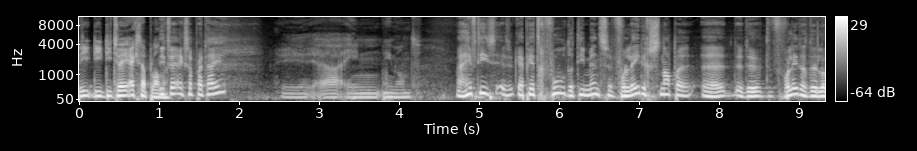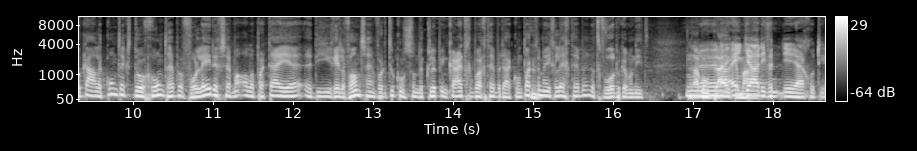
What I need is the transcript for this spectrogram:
die, die, die twee extra Die plannen. twee extra partijen? Ja, één iemand. Maar heeft die, heb je het gevoel dat die mensen volledig snappen, eh, de, de, de- volledig de lokale context doorgrond hebben, volledig zeg maar, alle partijen eh, die relevant zijn voor de toekomst van de club in kaart gebracht hebben, daar contacten Hm. mee gelegd hebben? Dat gevoel heb ik helemaal niet. Dat moet blijken, één- maar- Ja, die van, die- ja, goed, die,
